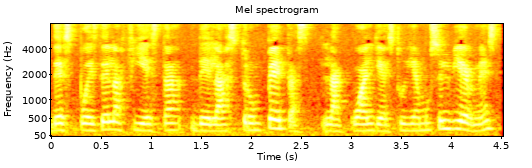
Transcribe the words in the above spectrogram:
Después de la fiesta de las trompetas, la cual ya estudiamos el viernes,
